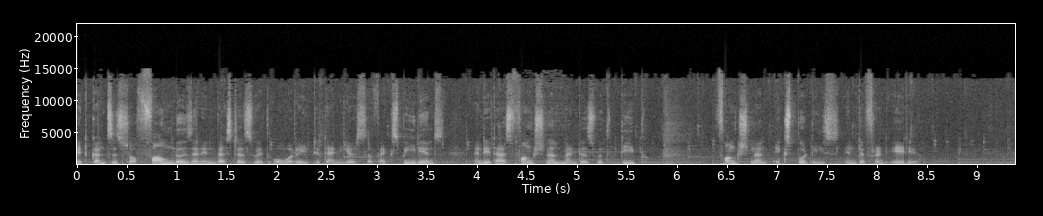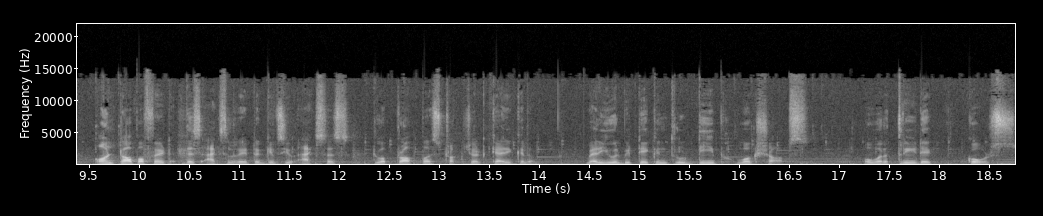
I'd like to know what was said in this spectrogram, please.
It consists of founders and investors with over 8 to 10 years of experience, and it has functional mentors with deep functional expertise in different area. On top of it, this accelerator gives you access to a proper structured curriculum where you will be taken through deep workshops over a three day course,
